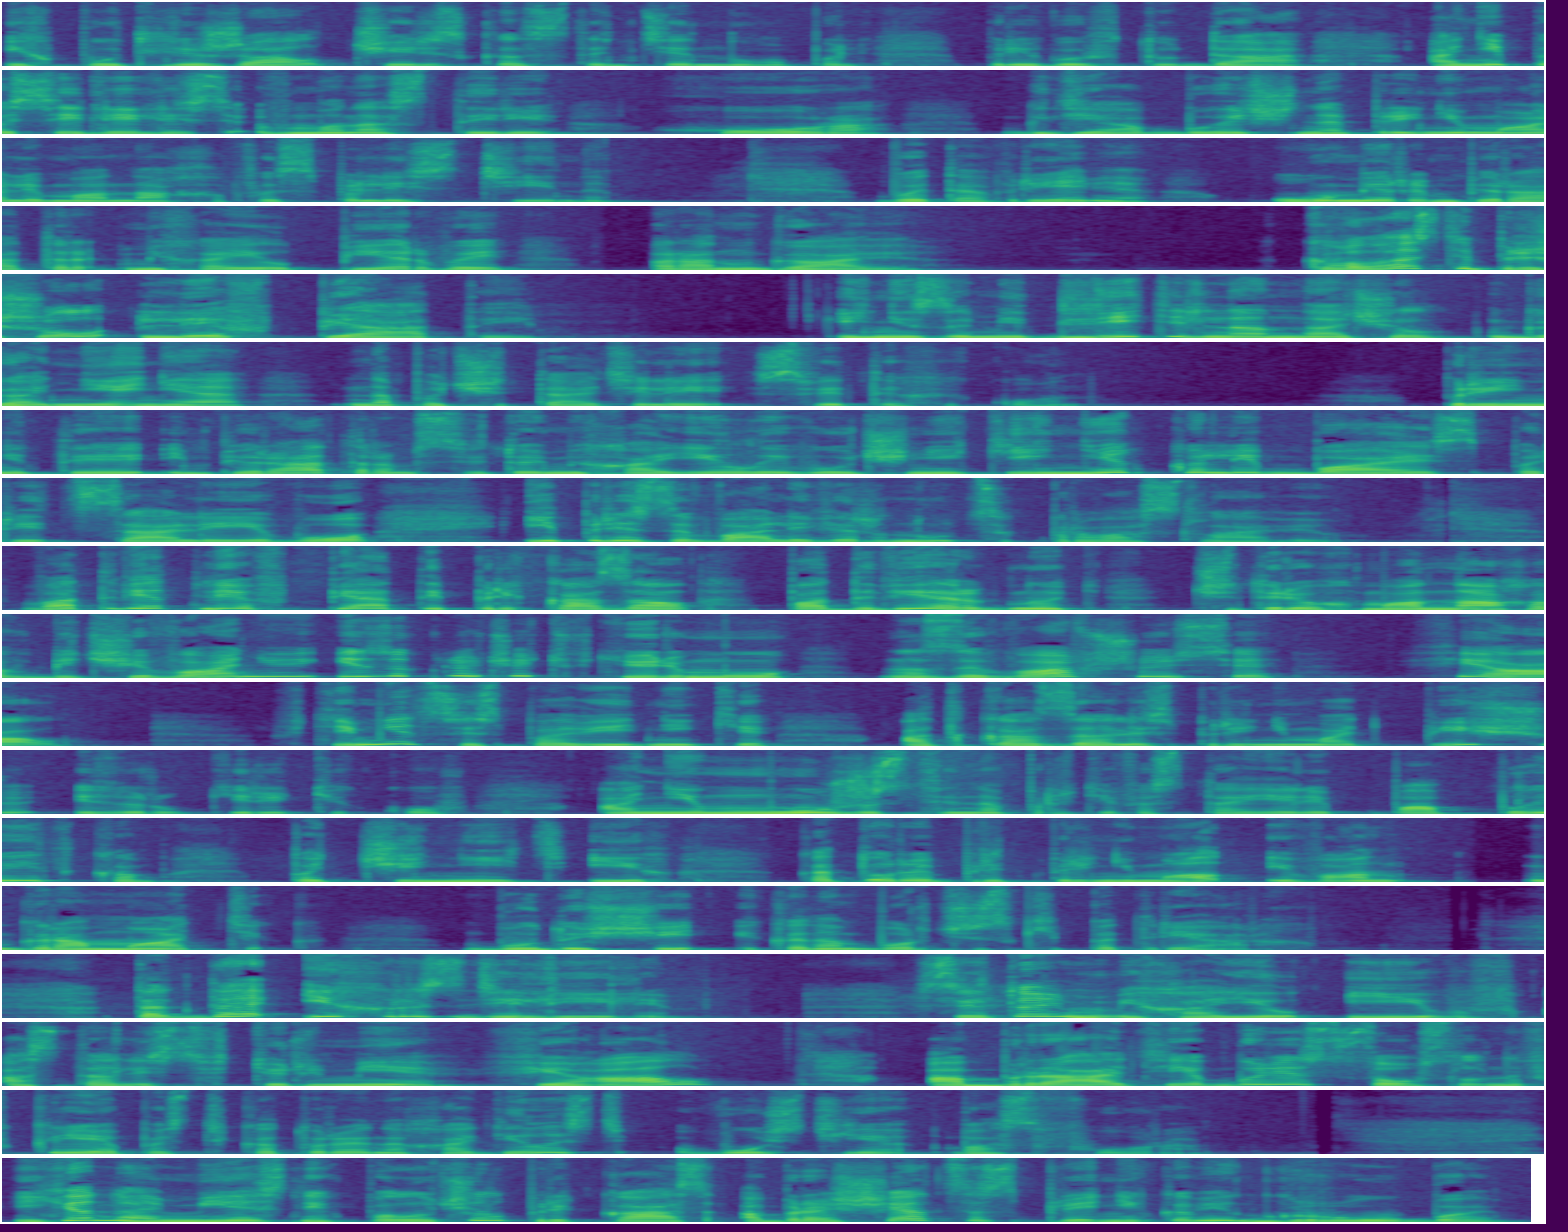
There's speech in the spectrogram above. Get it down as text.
Их путь лежал через Константинополь. Прибыв туда, они поселились в монастыре Хора, где обычно принимали монахов из Палестины. В это время умер император Михаил I Рангави, к власти пришел Лев V и незамедлительно начал гонения на почитателей святых икон. Принятые императором святой Михаил и его ученики, не колебаясь, порицали его и призывали вернуться к православию. В ответ Лев V приказал подвергнуть четырех монахов бичеванию и заключить в тюрьму, называвшуюся Фиал. В темнице исповедники отказались принимать пищу из рук еретиков. Они мужественно противостояли попыткам подчинить их, которые предпринимал Иван Грамматик, будущий иконоборческий патриарх. Тогда их разделили. Святой Михаил и Иов остались в тюрьме Фиал, а братья были сосланы в крепость, которая находилась в устье Босфора ее наместник получил приказ обращаться с пленниками грубо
